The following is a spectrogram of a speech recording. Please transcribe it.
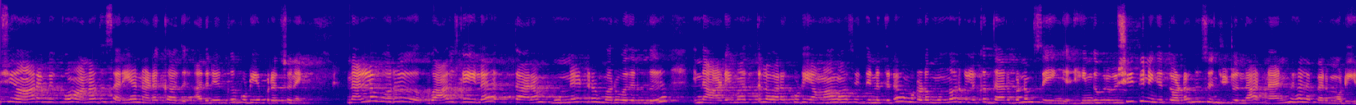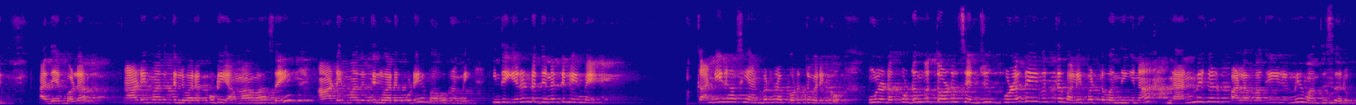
விஷயம் ஆரம்பிப்போம் ஆனால் அது சரியாக நடக்காது. அதில் இருக்கக்கூடிய பிரச்சனை. நல்ல ஒரு வாழ்க்கையில் தரம் முன்னேற்றம் வருவதற்கு இந்த ஆடி மாதத்தில் வரக்கூடிய அமாவாசை தினத்தில் உங்களோட முன்னோர்களுக்கு தர்ப்பணம் செய்யுங்க. இந்த ஒரு விஷயத்தை நீங்கள் தொடர்ந்து செஞ்சுட்டு வந்தால் நன்மைகளை பெற முடியும். அதே போல் ஆடி மாதத்தில் வரக்கூடிய அமாவாசை ஆடி மாதத்தில் வரக்கூடிய பௌர்ணமி. இந்த இரண்டு தினத்திலையுமே கன்னிராசி அன்பர்களை பொறுத்த வரைக்கும் உங்களோட குடும்பத்தோடு சென்று குலதெய்வத்தை வழிபட்டு வந்தீங்கன்னா நன்மைகள் பல வகையிலுமே வந்து சேரும்.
